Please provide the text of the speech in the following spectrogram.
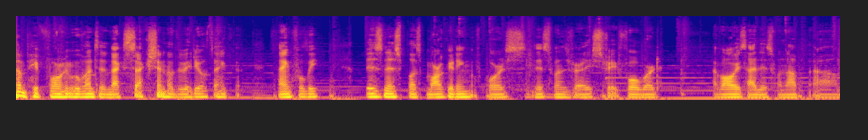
before we move on to the next section of the video. Thank, thankfully, business plus marketing. Of course, this one's very straightforward. I've always had this one up. Um,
